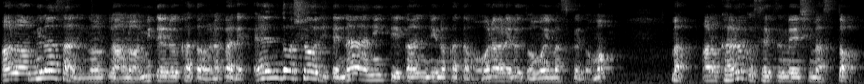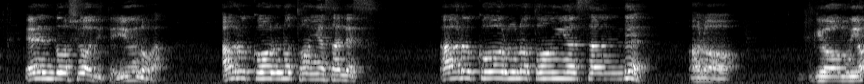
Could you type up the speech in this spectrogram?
あの皆さんのあの見てる方の中でエンド商事って何っていう感じの方もおられると思いますけどもまあ、あの軽く説明しますと遠藤商事っていうのはアルコールの問屋さんです。アルコールの問屋さんであの業務用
